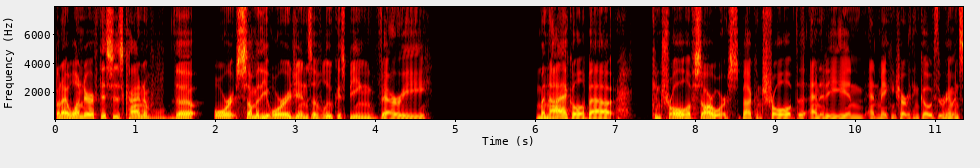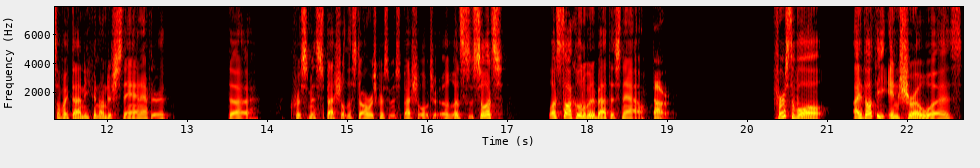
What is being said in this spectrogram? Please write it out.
but I wonder if this is kind of the or some of the origins of Lucas being very maniacal about control of Star Wars, about control of the entity and and making sure everything go through him and stuff like that. And you can understand after the Christmas special, the Star Wars Christmas special. which- uh, Let's so let's let's talk a little bit about this now. all right. First of all, I thought the intro was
